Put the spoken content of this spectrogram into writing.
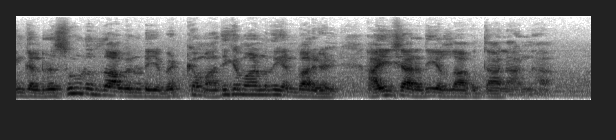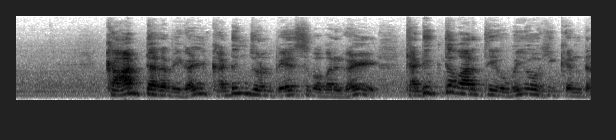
எங்கள் ரசூலுல்லாவினுடைய வெட்கம் அதிகமானது என்பார்கள். ஆயிஷா ரதி அல்லாஹு தாலானா காட்டரவிகள் கடுஞ்சொல் பேசுபவர்கள் தடித்த வார்த்தையை உபயோகிக்கின்ற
